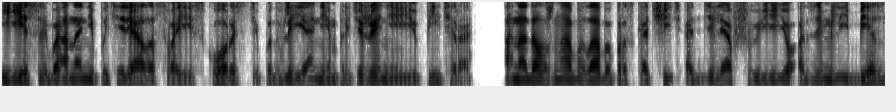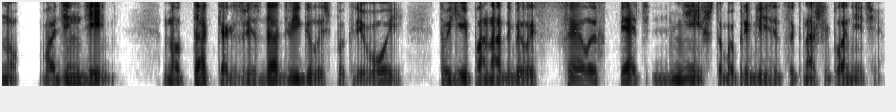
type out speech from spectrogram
и если бы она не потеряла своей скорости под влиянием притяжения Юпитера, она должна была бы проскочить отделявшую ее от Земли бездну в один день. Но так как звезда двигалась по кривой, то ей понадобилось целых пять дней, чтобы приблизиться к нашей планете.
